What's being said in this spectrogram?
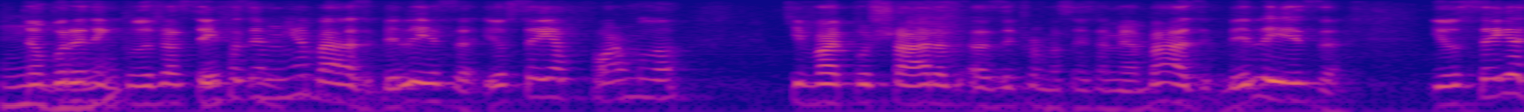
Uhum. Então, por uhum. exemplo, eu já sei fazer a minha base, beleza. Eu sei a fórmula que vai puxar as, as informações da minha base, beleza. Eu sei a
